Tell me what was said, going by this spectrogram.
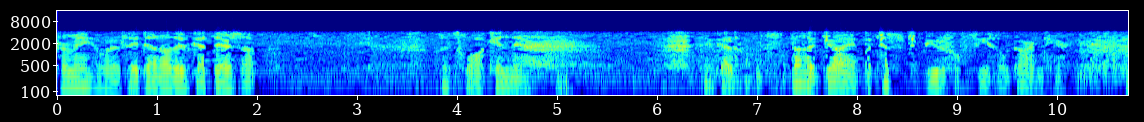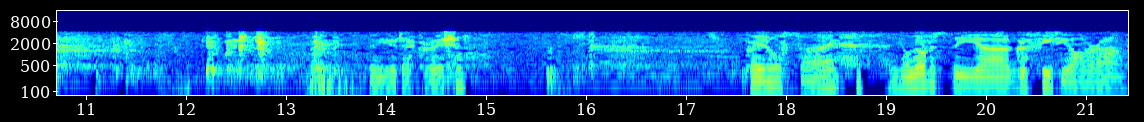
from me. What have they done? Oh, they've got theirs up. Let's walk in there. They've got not a giant, but just such a beautiful seasonal garden here. New Year decoration. Great old sign. And you'll notice the uh, graffiti all around.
